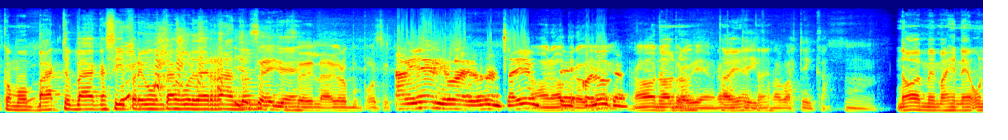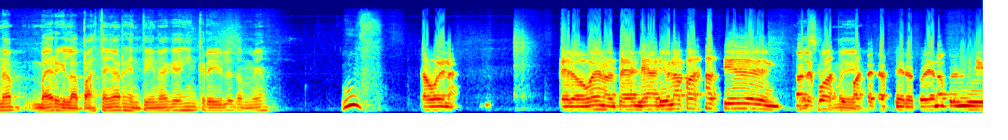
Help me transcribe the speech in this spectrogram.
como back to back así preguntas burda random. Yo sé, yo sé, la propósito. está bien, igual, está bien. No, no, se pero bien. No, no, No, pero no, bien. Una bien, pastica, una pastica. Mm. No, me imaginé una verga y la pasta en Argentina que es increíble también. Uf. Está buena. Pero bueno, te, les haría una pasta así de. No Ya le puedo hacer pasta casera, todavía no aprendí,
